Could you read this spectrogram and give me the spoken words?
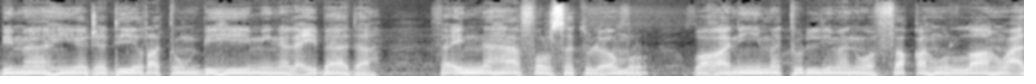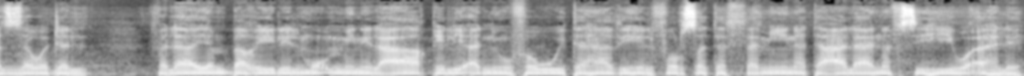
بما هي جديرة به من العبادة فإنها فرصة العمر وغنيمة لمن وفقه الله عز وجل. فلا ينبغي للمؤمن العاقل أن يفوت هذه الفرصة الثمينة على نفسه وأهله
